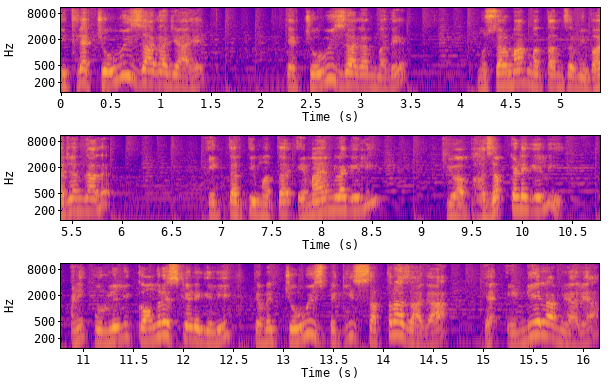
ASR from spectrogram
तिथल्या चोवीस जागा ज्या आहेत त्या चोवीस जागांमध्ये मुसलमान मतांचं विभाजन झालं. एकतर ती मतं एम आय एमला गेली किंवा भाजपकडे गेली आणि उरलेली काँग्रेसकडे गेली त्यामुळे चोवीस पैकी सतरा जागा या एनडीएला मिळाल्या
